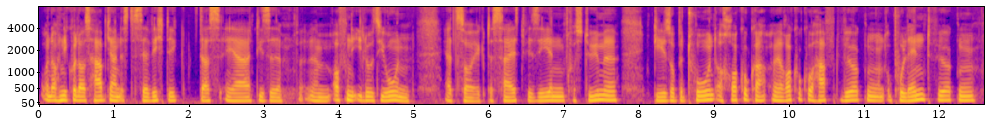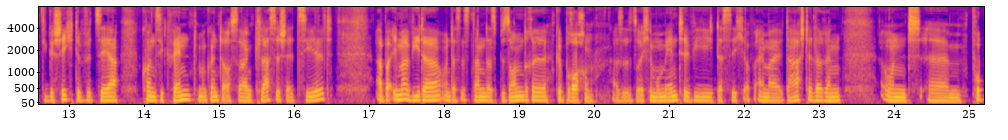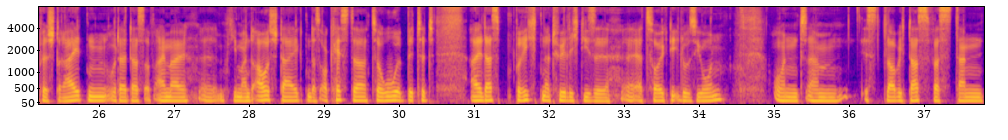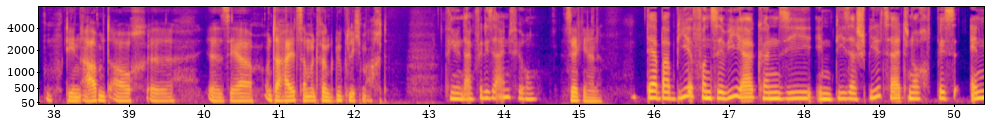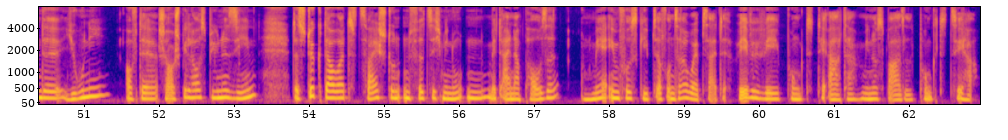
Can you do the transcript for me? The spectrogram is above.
Und auch Nikolaus Habian ist es sehr wichtig, dass er diese ähm, offene Illusion erzeugt. Das heißt, wir sehen Kostüme, die so betont auch äh, rokokohaft wirken und opulent wirken. Die Geschichte wird sehr konsequent, man könnte auch sagen klassisch erzählt, aber immer wieder, und das ist dann das Besondere, gebrochen. Also solche Momente wie, dass sich auf einmal Darstellerin und ähm, Puppe streiten oder dass auf einmal äh, jemand aussteigt und das Orchester zur Ruhe bittet, all das bricht natürlich natürlich diese äh, erzeugte Illusion und ähm, ist, glaube ich, das, was dann den Abend auch äh, äh, sehr unterhaltsam und vergnüglich macht. Vielen Dank für diese Einführung. Sehr gerne. Der Barbier von Sevilla können Sie in dieser Spielzeit noch bis Ende Juni auf der Schauspielhausbühne sehen. Das Stück dauert zwei Stunden 40 Minuten mit einer Pause und mehr Infos gibt's auf unserer Webseite www.theater-basel.ch.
